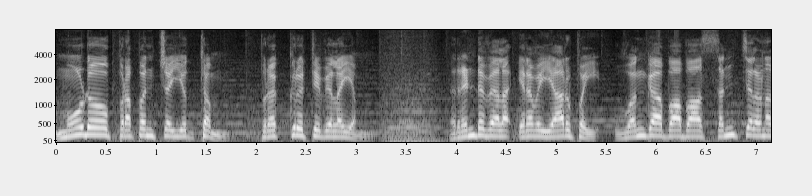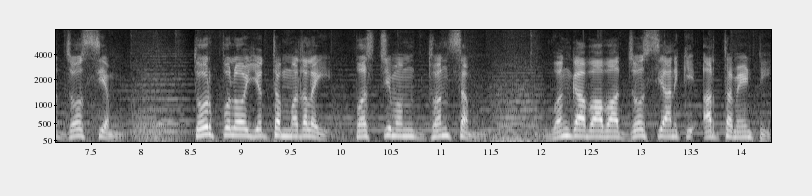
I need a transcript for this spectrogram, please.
మూడో ప్రపంచ యుద్ధం ప్రకృతి విలయం. రెండు వేల ఇరవై ఆరుపై వంగాబాబా సంచలన జోస్యం. తూర్పులో యుద్ధం మొదలై పశ్చిమం ధ్వంసం. వంగాబాబా జోస్యానికి అర్థమేంటి?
